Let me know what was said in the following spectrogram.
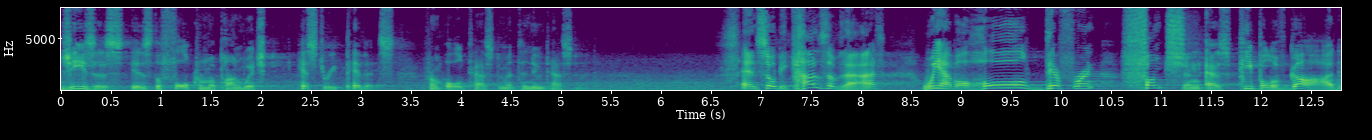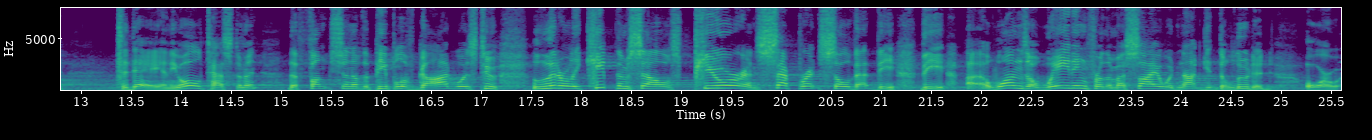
Jesus is the fulcrum upon which history pivots from Old Testament to New Testament. And so, because of that, we have a whole different function as people of God today. In the Old Testament, the function of the people of God was to literally keep themselves pure and separate so that the, the uh, ones awaiting for the Messiah would not get deluded or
